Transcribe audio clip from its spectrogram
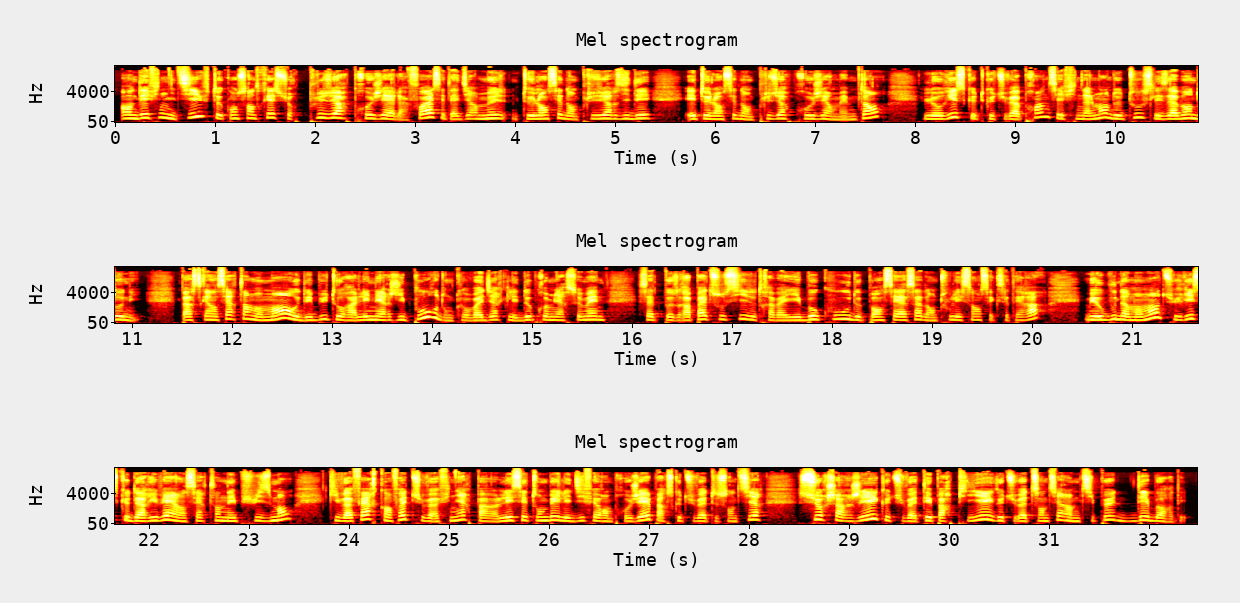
En définitive, te concentrer sur plusieurs projets à la fois, c'est-à-dire te lancer dans plusieurs idées et te lancer dans plusieurs projets en même temps, le risque que tu vas prendre, c'est finalement de tous les abandonner. Parce qu'à un certain moment, au début, tu auras l'énergie pour, donc on va dire que les deux premières semaines, ça te posera pas de souci de travailler beaucoup, de penser à ça dans tous les sens, etc. Mais au bout d'un moment, tu risques d'arriver à un certain épuisement qui va faire qu'en fait, tu vas finir par laisser tomber les différents projets parce que tu vas te sentir surchargé, que tu vas t'épargner et que tu vas te sentir un petit peu débordé.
